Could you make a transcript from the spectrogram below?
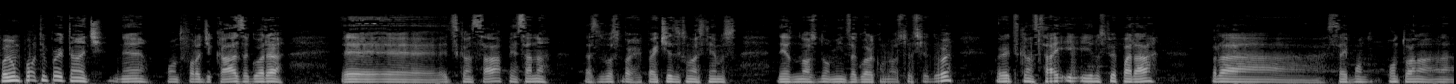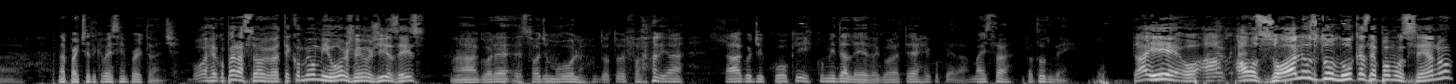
foi um ponto importante, né? Ponto fora de casa. Agora é, é descansar, pensar na, nas duas partidas que nós temos dentro dos nossos domínios agora com o nosso torcedor. Agora é descansar e, e nos preparar para sair pontuar na, na, na, partida que vai ser importante. Boa recuperação, vai ter que comer um miojo em uns dias, é isso? Ah, agora é, é só de molho. O doutor falou ali, ah, água de coco e comida leve agora até recuperar. Mas tá, tá tudo bem. Tá aí, a, aos olhos do Lucas Nepomuceno,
